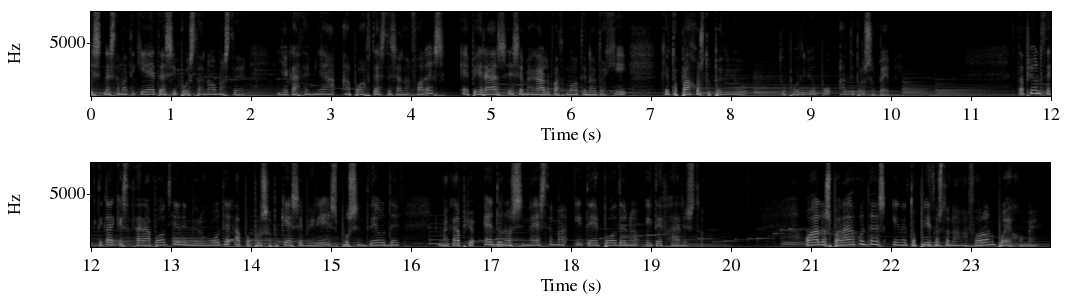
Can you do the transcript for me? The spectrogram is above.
Η συναισθηματική ένταση που αισθανόμαστε για κάθε μια από αυτές τις αναφορές επηρεάζει σε μεγάλο βαθμό την αντοχή και το πάχος του παιδιού, του ποδιού που αντιπροσωπεύει. Τα πιο ανθεκτικά και σταθερά πόδια δημιουργούνται από προσωπικές εμπειρίες που συνδέονται με κάποιο έντονο συνέστημα είτε επώδυνο είτε ευχάριστο. Ο άλλος παράγοντας είναι το πλήθος των αναφορών που έχουμε –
